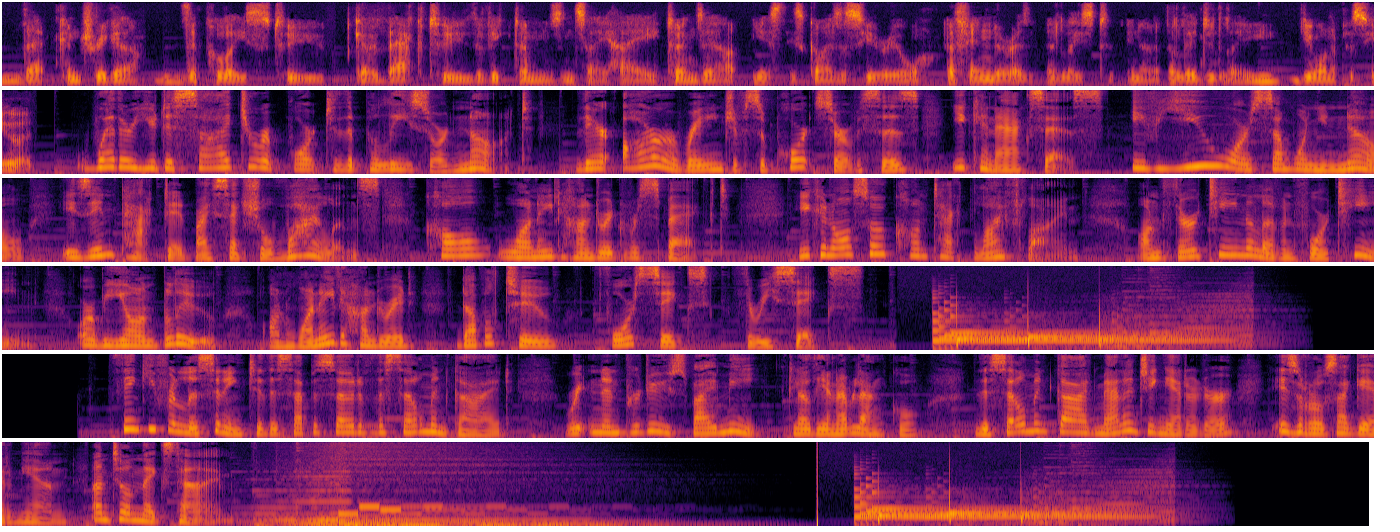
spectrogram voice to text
that can trigger the police to go back to the victims and say, hey, turns out, yes, this guy's a serial offender, at least, you know, allegedly. Do you want to pursue it? Whether you decide to report to the police or not, there are a range of support services you can access. If you or someone you know is impacted by sexual violence, call 1 800 RESPECT. You can also contact Lifeline on 13 11 14 or Beyond Blue on 1 800 22 4636. Thank you for listening to this episode of The Settlement Guide, written and produced by me, Claudianna Blanco. The Settlement Guide managing editor is Rosa Germian. Until next time.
